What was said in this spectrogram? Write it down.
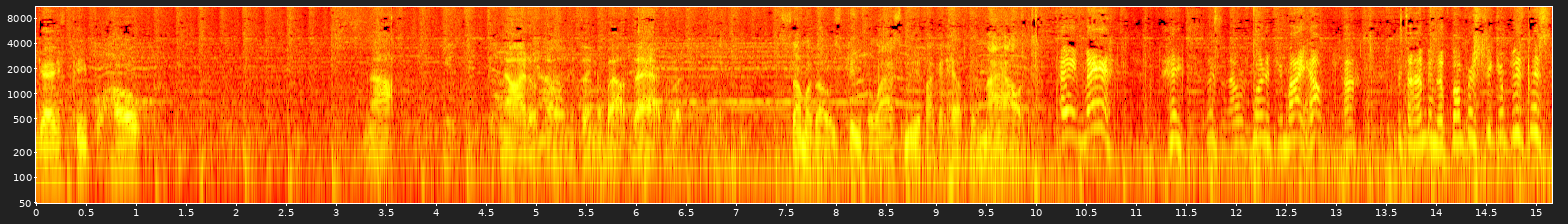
gave people hope. Nah. Now, I don't know anything about that, but some of those people asked me if I could help them out. Hey, man! Hey, listen, I was wondering if you might help me, huh? Listen, I'm in the bumper sticker business,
